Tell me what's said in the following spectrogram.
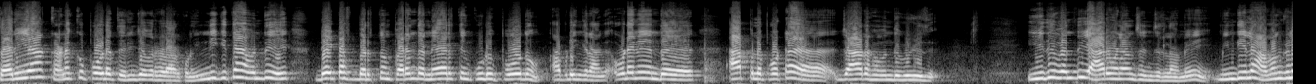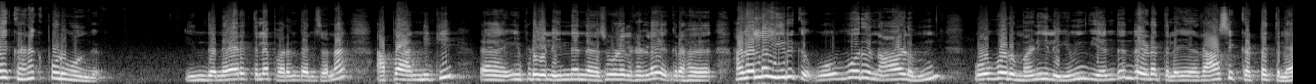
சரியாக கணக்கு போட தெரிஞ்சவர்களாக இருக்கணும். இன்றைக்கி தான் வந்து டேட் ஆஃப் பர்த்தும் பிறந்த நேரத்தையும் கொடு போதும் அப்படிங்கிறாங்க. உடனே இந்த ஆப்பில் போட்டால் ஜாதகம் வந்து விழுது. இது வந்து யார் வேணாலும் செஞ்சிடலாமே. முந்தியில் அவங்களே கணக்கு போடுவாங்க. இந்த நேரத்தில் பிறந்தேன்னு சொன்னால் அப்போ அன்னைக்கு இப்படி இல்லை இந்தந்த சூழல்களில் கிரக அதெல்லாம் இருக்குது ஒவ்வொரு நாளும் ஒவ்வொரு மணிலையும் எந்தெந்த இடத்துல ராசி கட்டத்தில்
